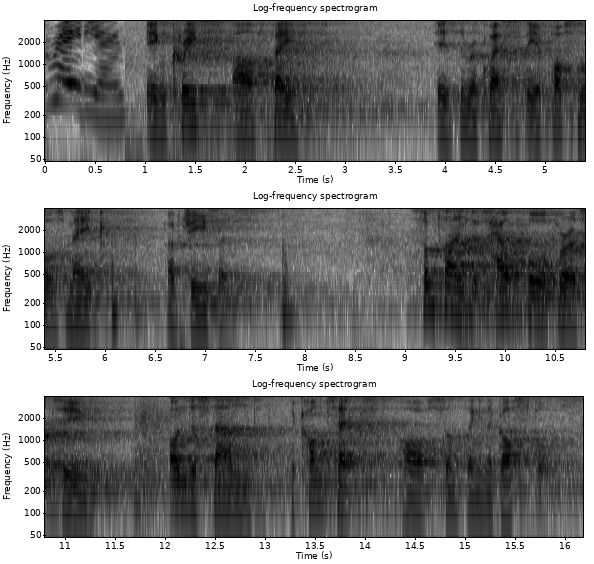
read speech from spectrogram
Radio. Increase our faith is the request the apostles make of Jesus. Sometimes it's helpful for us to understand the context of something in the Gospels.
